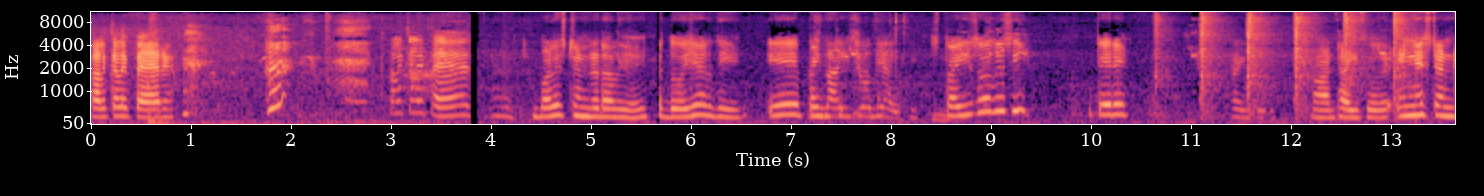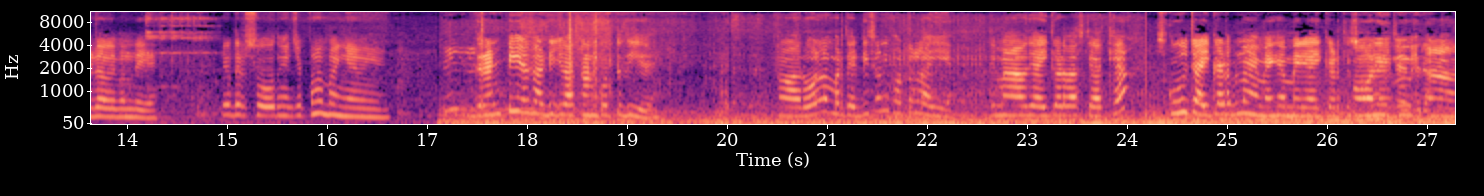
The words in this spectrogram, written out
ਕਲ ਕਲੇ ਪੈਰ। ਕਲ ਕਲੇ ਪੈਰ। ਬਾਲੇ ਸਟੈਂਡਰਡ ਵਾਲੇ ਆ 2000 ਦੀ ਇਹ 3500 ਦੀ ਆਈ ਸੀ। 2700 ਦੀ ਸੀ? ਤੇਰੇ? ਹਾਂ 2800 ਦੇ। ਇੰਨੇ ਸਟੈਂਡਰਡ ਵਾਲੇ ਬੰਦੇ ਆ। ਤੇ ਇਧਰ 100 ਦੀਆਂ ਚੱਪਲਾਂ ਪਾਈਆਂ ਹੋਈਆਂ। ਗਰੰਟੀ ਹੈ ਸਾਡੀ ਜਵਾਕਾਂ ਨੂੰ ਕੁੱਟਦੀ ਹੈ ਹਾਂ ਰੋਲ ਨੰਬਰ ਤੇ ਏਡੀ ਸੋਹਣੀ ਫੋਟੋ ਲਾਈ ਹੈ। ਤੇ ਮੈਂ ਆਪਦੇ ਆਈ ਕਾਰਡ ਵਾਸਤੇ ਆਖਿਆ ਸਕੂਲ ਚ ਆਈ ਕਾਰਡ ਬਣਾਇਆ ਮੈਂ ਕਿਹਾ ਮੇਰੇ ਆਈ ਕਾਰਡ ਤੇ ਸੋਹਣੀ ਹਾਂ।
